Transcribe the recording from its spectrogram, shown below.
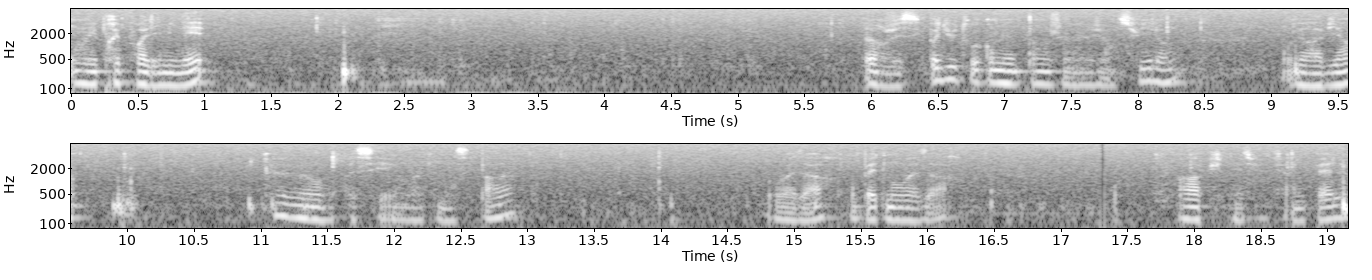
On est prêt pour éliminer. Alors, je sais pas du tout combien de temps j'en suis là. On verra bien. Euh, on va passer, on va commencer par là. Au hasard, complètement au hasard. Oh putain, je vais faire une pelle.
